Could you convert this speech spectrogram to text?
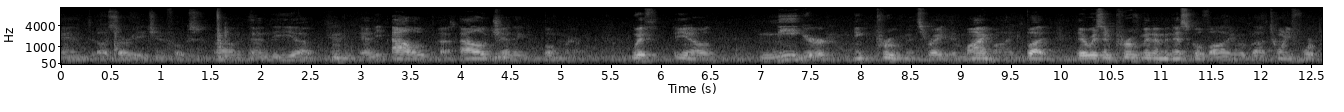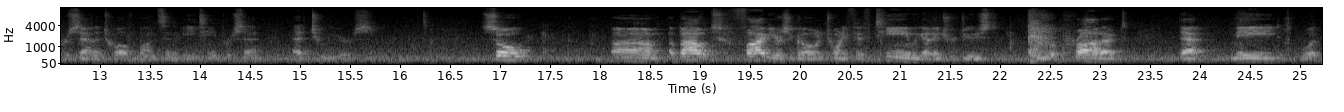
and, uh, sorry, HA folks, um, and the, uh, and the allo, uh, allogenic bone marrow. With, you know, meager improvements, right, in my mind, but there was improvement in meniscal volume of about 24% at 12 months and 18% at two years. So um, about five years ago in 2015, we got introduced to a product that made what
